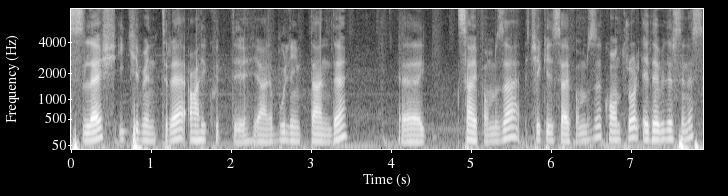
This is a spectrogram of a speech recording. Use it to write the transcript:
slash 2000 tire Aykutdi yani bu linkten de e, sayfamıza çekiliş sayfamızı kontrol edebilirsiniz.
